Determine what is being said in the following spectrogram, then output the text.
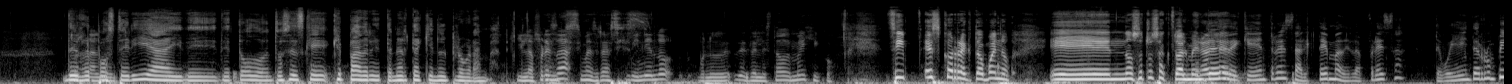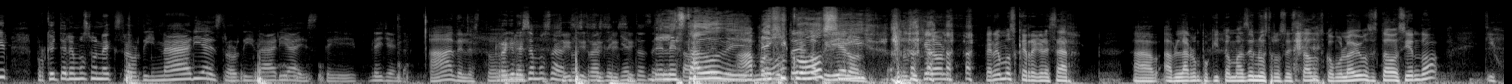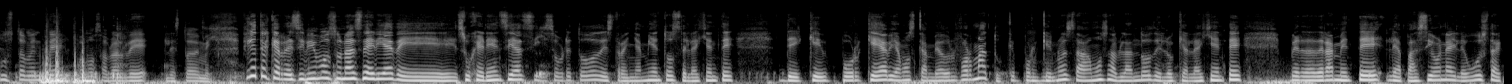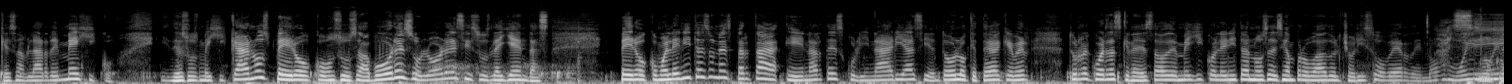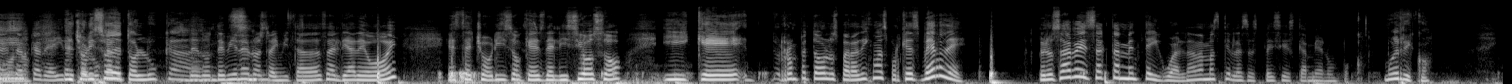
De Totalmente. repostería y de, de todo. Entonces, qué, qué padre tenerte aquí en el programa. Y la fresa Muchísimas gracias. viniendo, bueno, de- desde el Estado de México. Sí, es correcto. Bueno, eh, nosotros Pero actualmente... antes de que entres al tema de la fresa, te voy a interrumpir porque hoy tenemos una extraordinaria, extraordinaria este, leyenda. Ah, del Estado de Regresemos a. Sí, nuestras sí, sí, sí. leyendas Del estado de Ah, porque México, ustedes lo pidieron. sí. Nos dijeron, tenemos que regresar a hablar un poquito más de nuestros estados, como lo habíamos estado haciendo, y justamente vamos a hablar del Estado de México. Fíjate que recibimos una serie de sugerencias y sobre todo de extrañamientos de la gente de que por qué habíamos cambiado el formato, que por qué no estábamos hablando de lo que a la gente verdaderamente le apasiona y le gusta, que es hablar de México y de sus mexicanos, pero con sus sabores, olores y sus leyendas. Pero como Elenita es una experta en artes culinarias y en todo lo que tenga que ver, tú recuerdas que en el Estado de México, Elenita, no sé si han probado el chorizo verde, ¿no? Muy, sí. muy No, cómo no. cerca de ahí. El chorizo de Toluca. de donde viene Sí. nuestra invitada al día de hoy, este chorizo que es delicioso y que rompe todos los paradigmas porque es verde, pero sabe exactamente igual, nada más que las especies cambian un poco. Muy rico.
